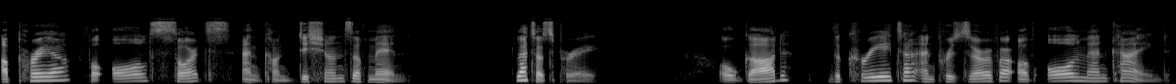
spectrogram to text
A prayer for all sorts and conditions of men. Let us pray. O God, the Creator and Preserver of all mankind,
